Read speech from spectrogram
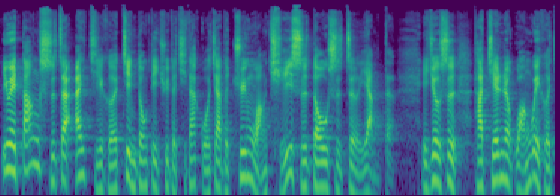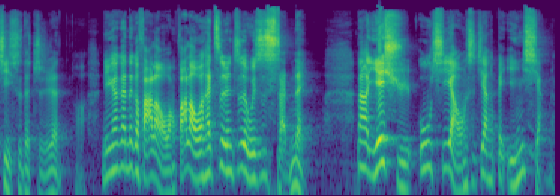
因为当时在埃及和近东地区的其他国家的君王其实都是这样的，也就是他兼任王位和祭司的职任啊。你看看那个法老王，法老王还自认自认为是神呢。那也许乌西亚王是这样被影响了，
